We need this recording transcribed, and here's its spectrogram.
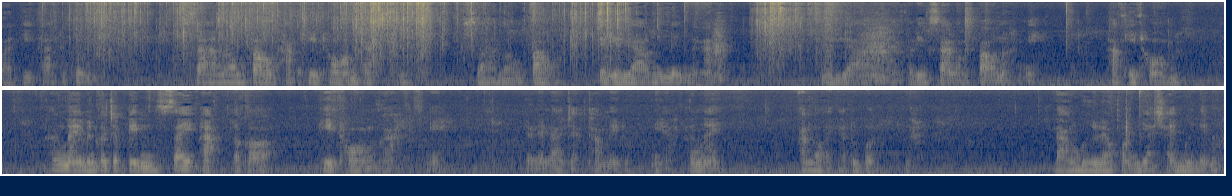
วัสดีค่ะทุกคน ซาลองเปาผักเห็ดหอมค่ะ ซาลองเปาแต่ยาวๆนิดหนึ่งนะคะยาวๆนะคะเรียกซาลองเปาเนาะนี่ผักเห็ดหอม ข้างในมันก็จะเป็นไส้ผักแล้วก็เห็ดหอมค่ะนี่เดี๋ยวไลล่าจะทำให้ดูนี่ค่ะข้างในอร่อยค่ะทุกคนนะล้างมือแล้วขออนุญาตใช้มือเลยเนาะ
